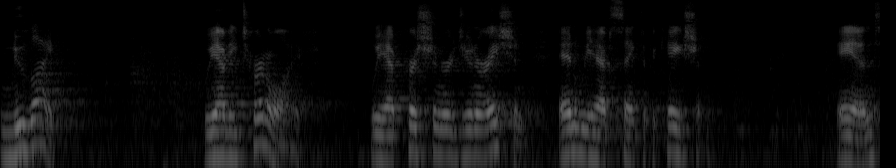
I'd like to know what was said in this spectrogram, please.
new life. We have eternal life. We have Christian regeneration. And we have sanctification. And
